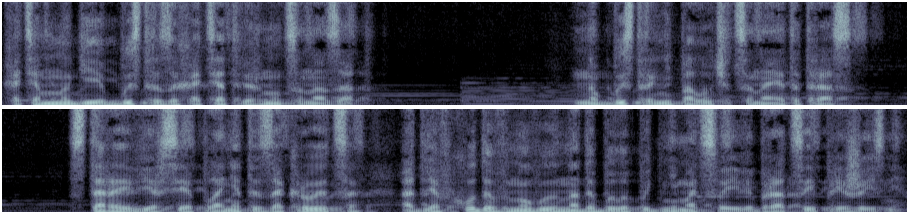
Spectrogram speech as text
хотя многие быстро захотят вернуться назад. Но быстро не получится на этот раз. Старая версия планеты закроется, а для входа в новую надо было поднимать свои вибрации при жизни.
